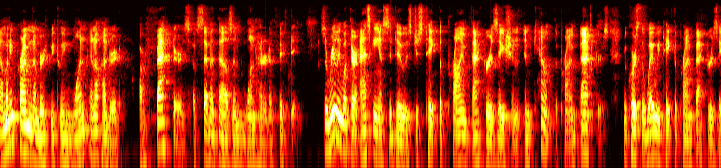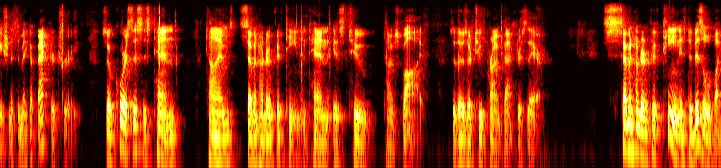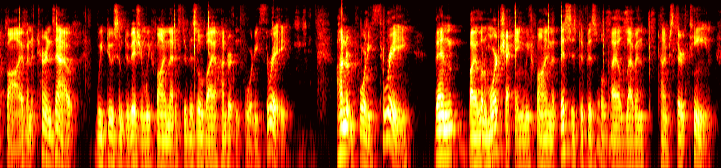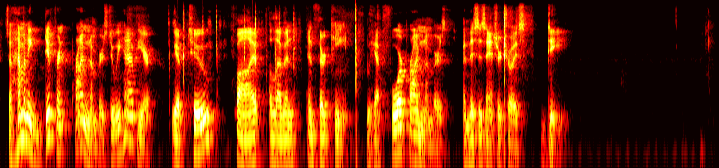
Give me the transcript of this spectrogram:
How many prime numbers between 1 and 100 are factors of 7,150? So really what they're asking us to do is just take the prime factorization and count the prime factors. And of course, the way we take the prime factorization is to make a factor tree. So of course, this is 10 times 715, and 10 is 2 times 5. So those are two prime factors there. 715 is divisible by 5, and it turns out, if we do some division, we find that it's divisible by 143. 143, then by a little more checking, we find that this is divisible by 11 times 13. So how many different prime numbers do we have here? We have 2, 5, 11, and 13. We have four prime numbers, and this is answer choice D.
